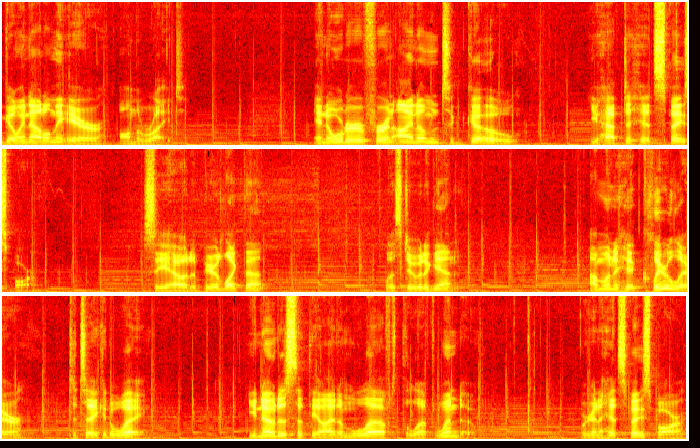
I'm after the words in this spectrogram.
going out on the air on the right. In order for an item to go, you have to hit spacebar. See how it appeared like that? Let's do it again. I'm going to hit clear layer to take it away. You notice that the item left the left window. We're going to hit spacebar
